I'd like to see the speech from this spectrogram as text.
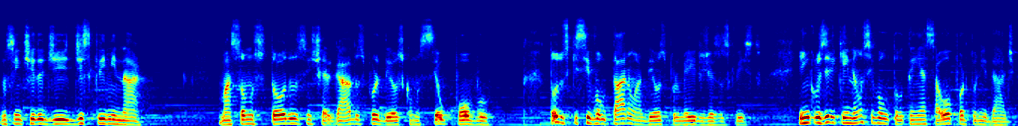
no sentido de discriminar mas somos todos enxergados por Deus como seu povo. Todos que se voltaram a Deus por meio de Jesus Cristo. E inclusive quem não se voltou tem essa oportunidade,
